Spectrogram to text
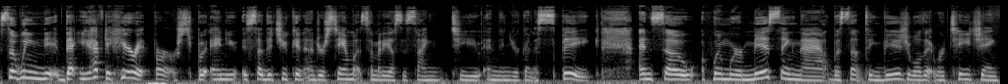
So we that you have to hear it first but and you so that you can understand what somebody else is saying to you and then you're going to speak. And so when we're missing that with something visual that we're teaching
